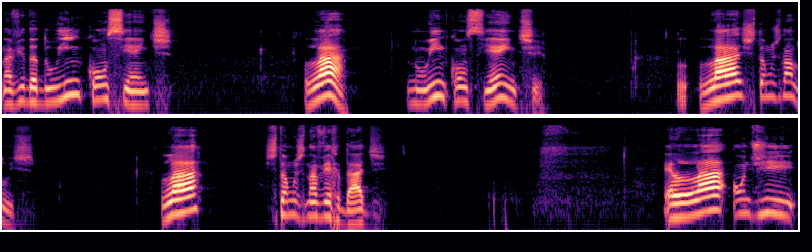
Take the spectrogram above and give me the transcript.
na vida do inconsciente. Lá, no inconsciente, lá estamos na luz. Lá estamos na verdade. É lá onde,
